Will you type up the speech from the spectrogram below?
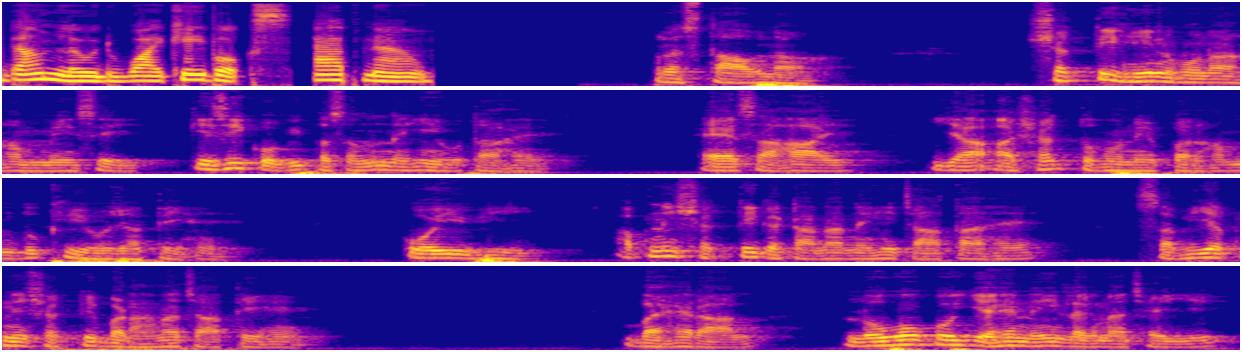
Download YK Books app now. प्रस्तावना शक्तिहीन होना हम में से किसी को भी पसंद नहीं होता है। असहाय या अशक्त होने पर हम दुखी हो जाते हैं। कोई भी अपनी शक्ति घटाना नहीं चाहता है, सभी अपनी शक्ति बढ़ाना चाहते हैं। बहरहाल, लोगों को यह नहीं लगना चाहिए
